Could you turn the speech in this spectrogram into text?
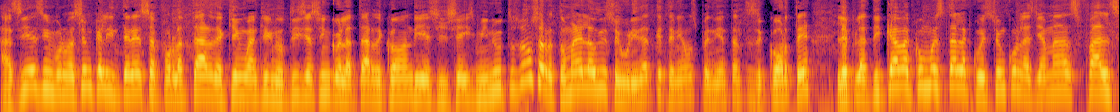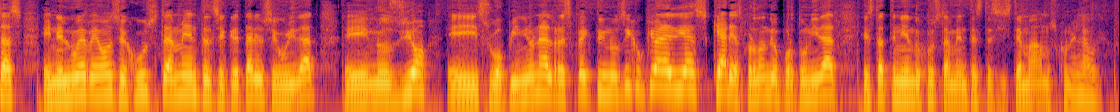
Así es, información que le interesa por la tarde aquí en One Click Noticias, 5 de la tarde con 16 minutos. Vamos a retomar el audio de seguridad que teníamos pendiente antes de corte. Le platicaba cómo está la cuestión con las llamadas falsas en el 911. Justamente el secretario de seguridad eh, nos dio eh, su opinión al respecto y nos dijo qué áreas, qué áreas perdón, de oportunidad está teniendo justamente este sistema. Vamos con el audio.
